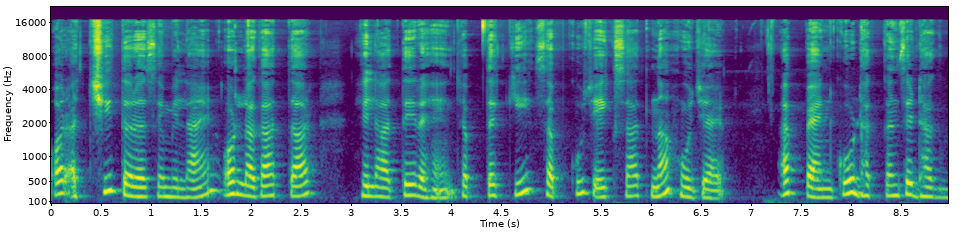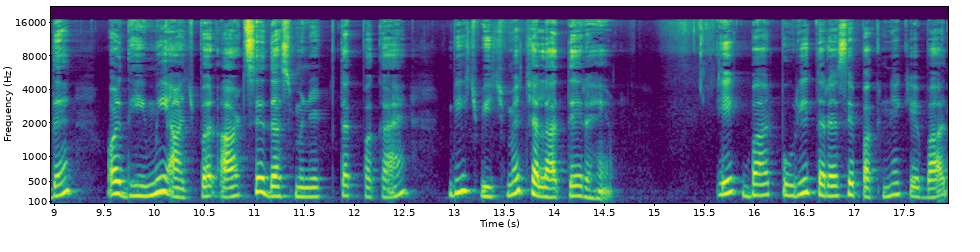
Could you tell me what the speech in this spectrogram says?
और अच्छी तरह से मिलाएँ और लगातार हिलाते रहें जब तक कि सब कुछ एक साथ ना हो जाए। अब पैन को ढक्कन से ढक दें और धीमी आँच पर 8 से 10 मिनट तक पकाएँ। बीच बीच में चलाते रहें। एक बार पूरी तरह से पकने के बाद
